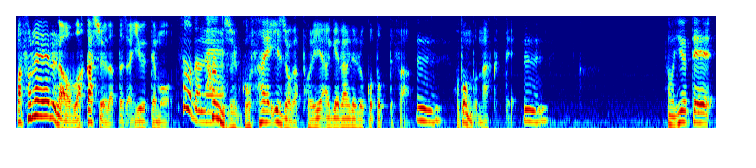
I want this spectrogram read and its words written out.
まあそれらは和歌集だったじゃん言うても、そうだね。35歳以上が取り上げられることってさうん。ほとんどなくて。うん。その言うて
